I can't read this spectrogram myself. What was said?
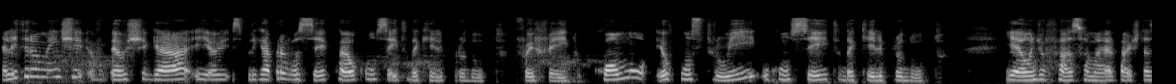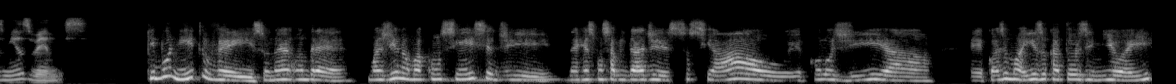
É literalmente eu chegar e eu explicar para você qual é o conceito daquele produto foi feito, como eu construí o conceito daquele produto. E é onde eu faço a maior parte das minhas vendas. Que bonito ver isso, né, André? Imagina uma consciência de né, responsabilidade social, ecologia, é, quase uma ISO 14000 aí,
